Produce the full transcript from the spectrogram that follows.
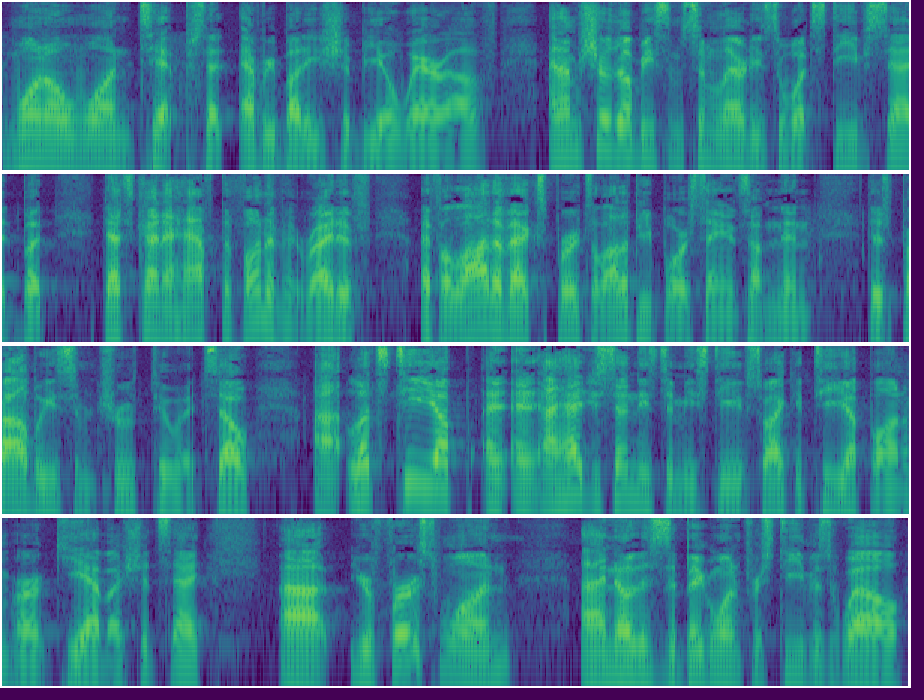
101 tips that everybody should be aware of. And I'm sure there'll be some similarities to what Steve said, but that's kind of half the fun of it, right? If if a lot of experts, a lot of people are saying something, then there's probably some truth to it. So uh, let's tee up, and, and, I had you send these to me, Steve, so I could tee up on them, or Kiev, I should say. Uh, your first one, I know this is a big one for Steve as well,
